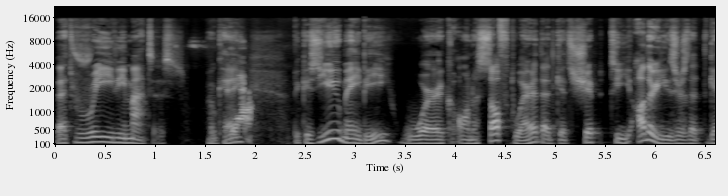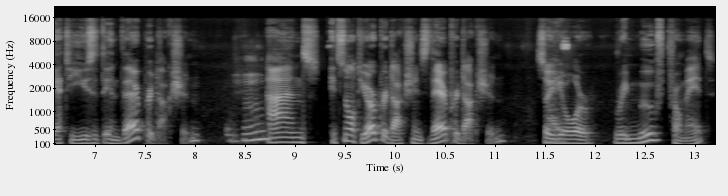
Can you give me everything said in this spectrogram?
that really matters. Okay. Yeah. Because you maybe work on a software that gets shipped to other users that get to use it in their production. And it's not your production, it's their production. So I you're removed from it.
